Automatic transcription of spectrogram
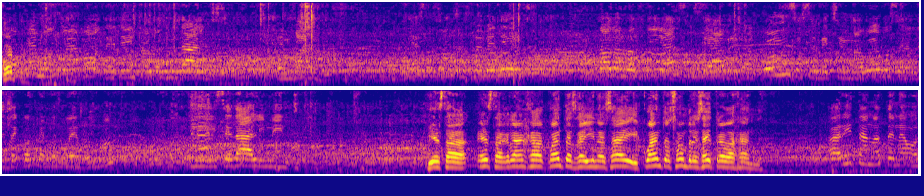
Fuerte. Cogemos huevo de dentro de los nidales, en balde. Y estos son sus bebederos. Todos los días se abre el balcón, se selecciona huevos, se les recogen los huevos, ¿no? Alimento. ¿Y esta, esta granja, cuántas gallinas hay y cuántos hombres hay trabajando? Ahorita no tenemos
